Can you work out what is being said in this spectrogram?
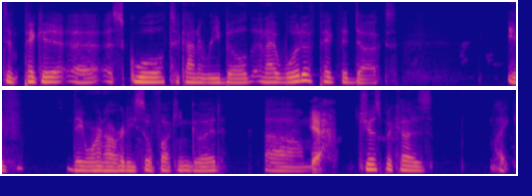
to pick a, a school to kind of rebuild, and I would have picked the Ducks if they weren't already so fucking good. Um, Yeah. Just because, like,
